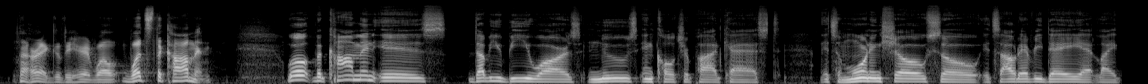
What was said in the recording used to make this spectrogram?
All right, good to hear. Well, what's The Common? Well, The Common is WBUR's news and culture podcast. It's a morning show, so it's out every day at like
